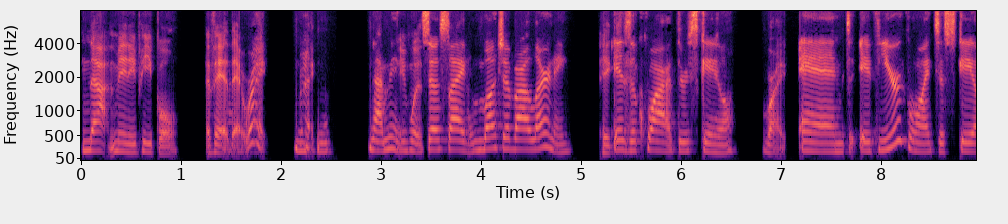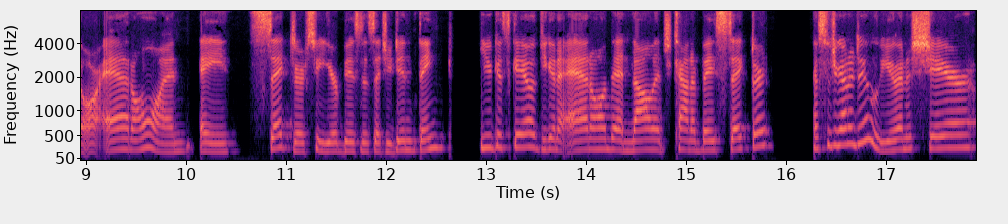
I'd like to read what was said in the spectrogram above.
Not many people have had that right. Right. Mm-hmm. Not many. It so it's like much of our learning exactly. is acquired through scale. Right. And if you're going to scale or add on a sector to your business that you didn't think you could scale, if you're going to add on that knowledge kind of based sector, that's what you're going to do. You're going to share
